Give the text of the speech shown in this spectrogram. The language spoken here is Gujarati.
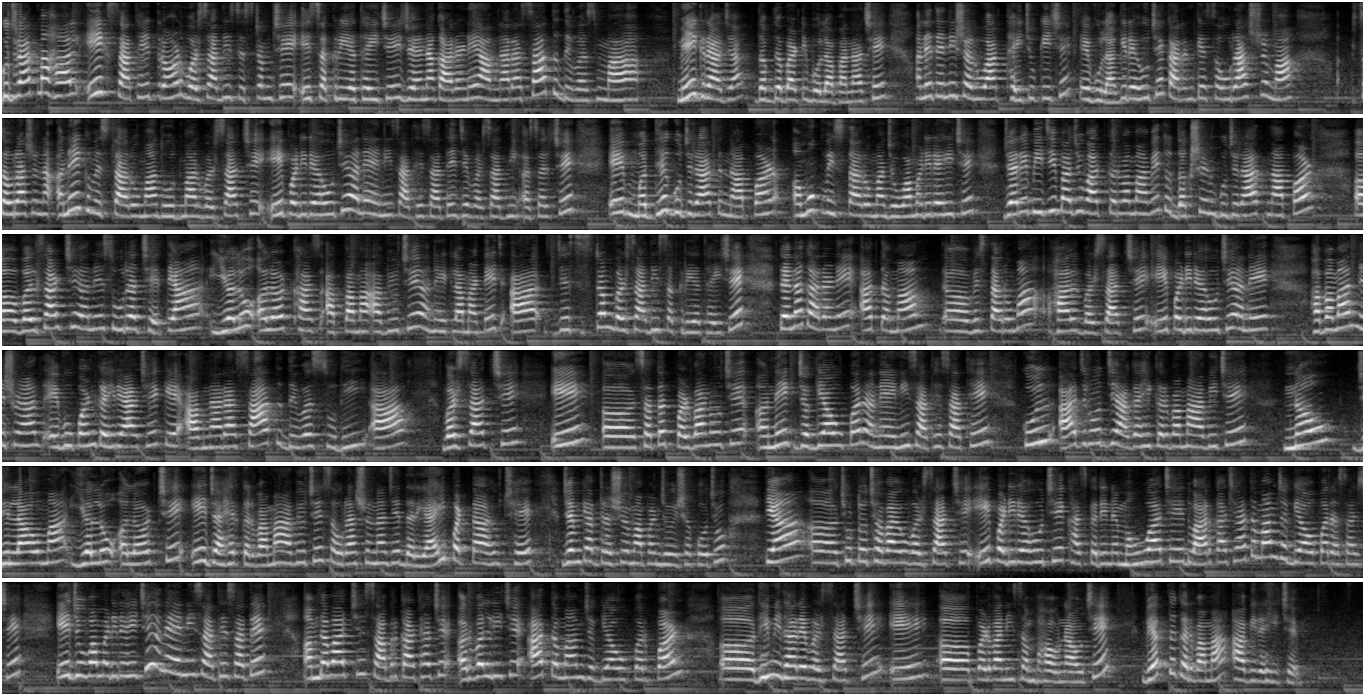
ગુજરાતમાં હાલ એક સાથે ત્રણ વરસાદી સિસ્ટમ છે, એ સક્રિય થઈ છે. જેના કારણે આવનારા સાત દિવસમાં મેઘરાજા ધબધબાટી બોલાવવાના છે અને તેની શરૂઆત થઈ ચૂકી છે, એવું લાગી રહ્યું છે, કારણ કે સૌરાષ્ટ્રમાં સૌરાષ્ટ્રના અનેક વિસ્તારોમાં ધોધમાર વરસાદ છે, એ પડી રહ્યો છે અને એની સાથે સાથે જે વરસાદની અસર છે, એ મધ્ય ગુજરાતના પણ અમુક વિસ્તારોમાં જોવા મળી રહી છે. જ્યારે બીજી બાજુ વાત કરવામાં આવે તો દક્ષિણ ગુજરાતના પણ વલસાડ છે અને સુરત છે. ત્યાં યલો અલર્ટ ખાસ આપવામાં આવ્યું છે અને એટલા માટે જ આ જે સિસ્ટમ વરસાદી સક્રિય થઈ છે, તેના કારણે આ તમામ વિસ્તારોમાં હાલ વરસાદ છે, એ પડી રહ્યો છે અને હવામાન નિષ્ણાંત એવું પણ કહી રહ્યા છે કે આવનારા સાત દિવસ સુધી આ વરસાદ છે. એ સતત પડવાનો છે. અનેક જગ્યા ઉપર અને એની સાથે સાથે કુલ આજ રોજ જે આગાહી કરવામાં આવી છે નવ જિલ્લાઓમાં યલો અલર્ટ છે, એ જાહેર કરવામાં આવ્યું છે. સૌરાષ્ટ્રના જે દરિયાઈ પટ્ટા છે, જેમ કે આપ દ્રશ્યોમાં પણ જોઈ શકો છો, ત્યાં છૂટો છવાયો વરસાદ છે, એ પડી રહ્યો છે. ખાસ કરીને મહુવા છે, દ્વારકા છે, આ તમામ જગ્યાઓ પર અસર છે, એ જોવા મળી રહી છે અને એની સાથે સાથે અમદાવાદ છે, સાબરકાંઠા છે, અરવલ્લી છે, આ તમામ જગ્યાઓ ઉપર પણ ધીમી ધારે વરસાદ છે, એ પડવાની સંભાવનાઓ છે, વ્યક્ત કરવામાં આવી રહી છે.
